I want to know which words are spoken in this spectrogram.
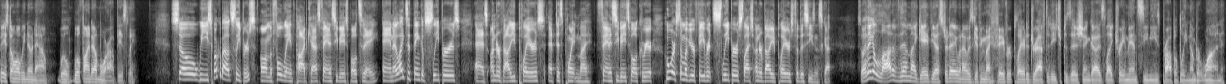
based on what we know now. We'll we'll find out more, obviously. So we spoke about sleepers on the full length podcast, Fantasy Baseball Today, and I like to think of sleepers as undervalued players at this point in my fantasy baseball career. Who are some of your favorite sleeper slash undervalued players for the season, Scott? So I think a lot of them I gave yesterday when I was giving my favorite player to draft at each position. Guys like Trey Mancini, he's probably number one.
